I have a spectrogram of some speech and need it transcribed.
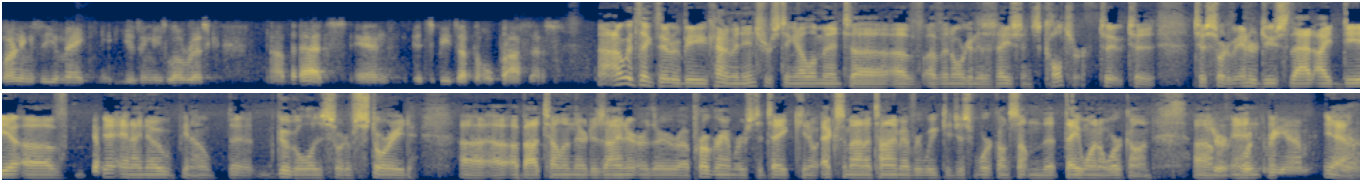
learnings that you make using these low risk uh, bets, and it speeds up the whole process. I would think that it would be kind of an interesting element uh, of of an organization's culture too, to to sort of introduce that idea of, yep. and I know you know the Google is sort of storied uh, about telling their designer or their uh, programmers to take you know X amount of time every week to just work on something that they want to work on. Um, sure, and, or 3M. Yeah, yeah.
